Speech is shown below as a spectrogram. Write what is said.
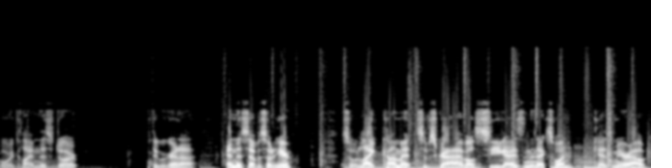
Before we climb this door, I think we're gonna end this episode here. So like, comment, subscribe. I'll see you guys in the next one. Kezmir out.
